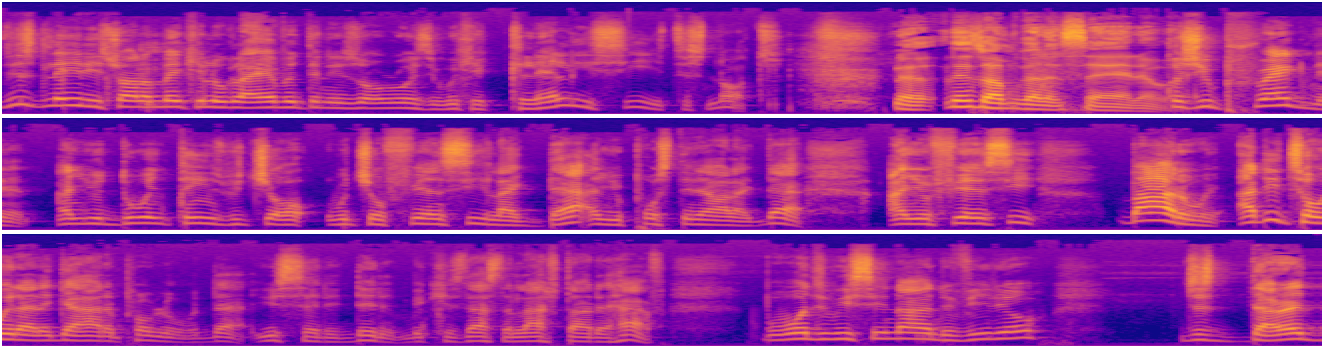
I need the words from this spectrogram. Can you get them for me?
this lady is trying to make it look like everything is all rosy. We can clearly see it is not. Look, this is what I'm gonna say though. Because you're pregnant and you're doing things with your with your fiancé like that and you're posting it out like that. And your fiancé by the way, I did tell you that the guy had a problem with that. You said it didn't because that's the lifestyle they have. But what did we see now in the video? Just direct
